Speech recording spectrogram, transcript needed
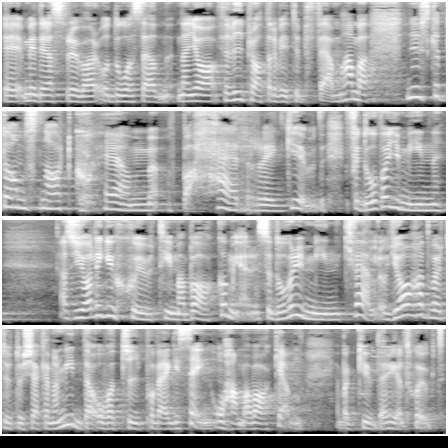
eh, med deras fruar och då sen när jag, för vi pratade vid typ fem, han bara nu ska de snart gå hem. Och bara herregud. För då var ju min, alltså jag ligger ju sju timmar bakom er så då var det min kväll och jag hade varit ute och käkat någon middag och var typ på väg i säng och han var vaken. Jag bara gud det här är helt sjukt.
